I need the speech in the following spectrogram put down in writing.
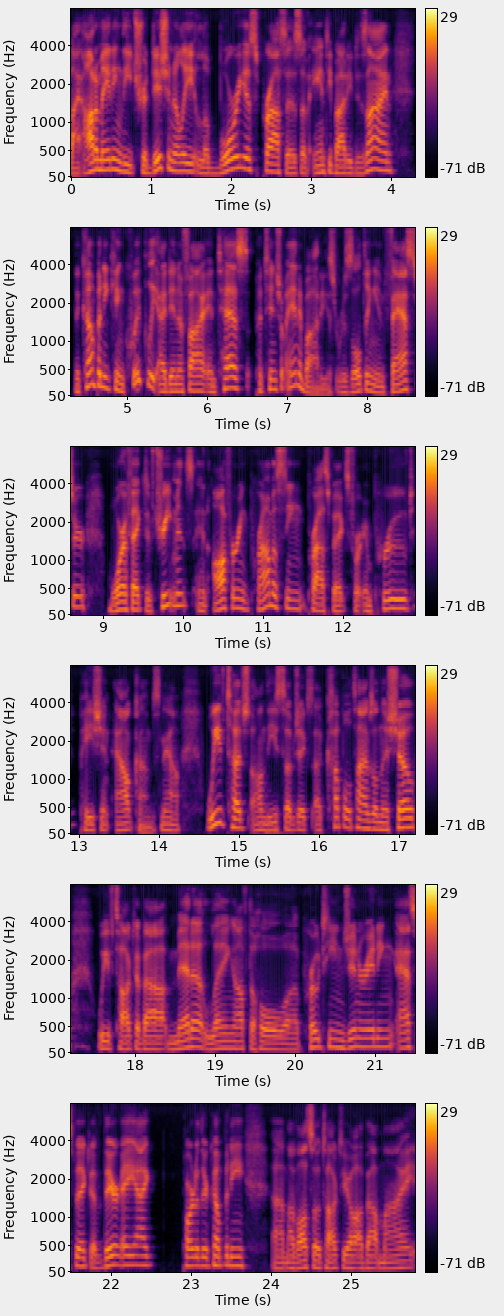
By automating the traditionally laborious process of antibody design, the company can quickly identify and test potential antibodies, resulting in faster, more effective treatments and offering promising prospects for improved patient outcomes. Now, we've touched on these subjects a couple times on this show. We've talked about Meta laying off the whole uh, protein generating aspect of their AI part of their company. Um, I've also talked to y'all about my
